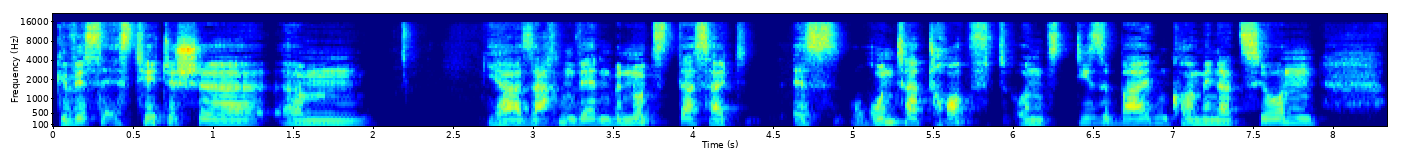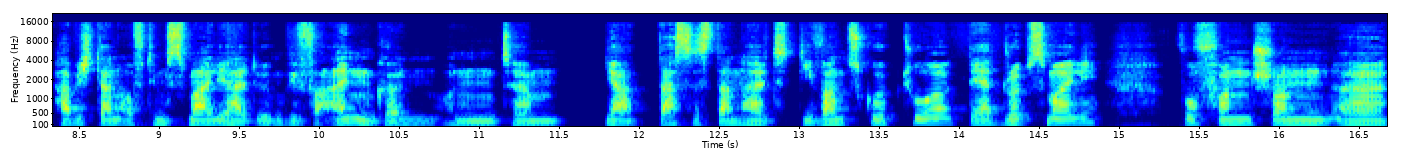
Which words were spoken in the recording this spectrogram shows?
gewisse ästhetische ähm, ja, Sachen werden benutzt, dass halt es runtertropft und diese beiden Kombinationen habe ich dann auf dem Smiley halt irgendwie vereinen können. Und ähm, ja, das ist dann halt die Wandskulptur, der Drip Smiley, wovon schon äh,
